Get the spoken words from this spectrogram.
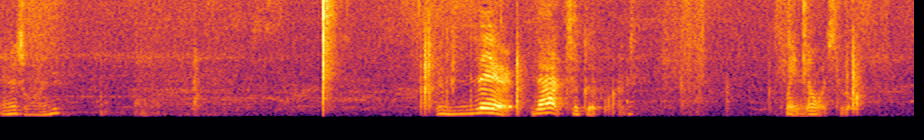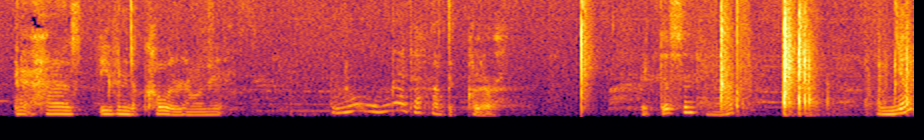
There's one. There, that's a good one. Wait, no, it's not. It has even the color on it. No, I don't have the color. Break this in half. And Not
